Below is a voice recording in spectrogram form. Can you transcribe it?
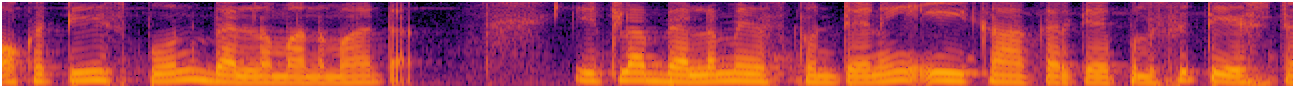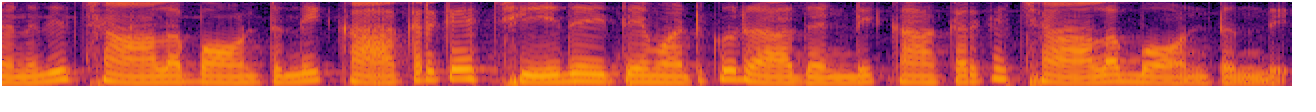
ఒక టీ స్పూన్ బెల్లం అనమాట ఇట్లా బెల్లం వేసుకుంటేనే ఈ కాకరకాయ పులుసు టేస్ట్ అనేది చాలా బాగుంటుంది. కాకరకాయ చేదైతే మటుకు రాదండి. కాకరకాయ చాలా బాగుంటుంది.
